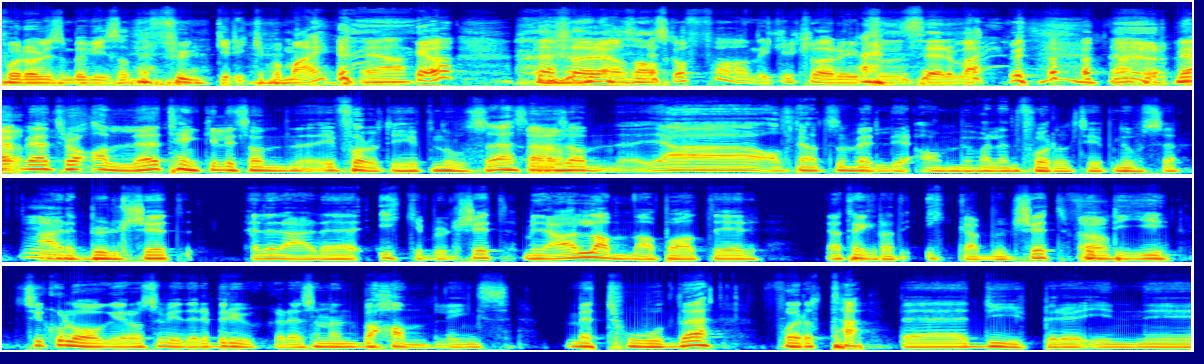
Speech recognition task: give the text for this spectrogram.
For å liksom bevise at det funker ikke på meg. Ja. ja. Så altså, han skal faen ikke klare å hypnotisere meg. Liksom. Men jeg, men jeg tror alle tenker litt sånn i forhold til hypnose. Så er det sånn, Jeg har alltid hatt sånn veldig ambivalent forhold til hypnose. Mm. Er det bullshit, eller er det ikke bullshit? Men jeg har landa på at det, jeg tenker at det ikke er bullshit, Ja. fordi psykologer og så bruker det som en behandlingsmetode for å tappe dypere inn i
